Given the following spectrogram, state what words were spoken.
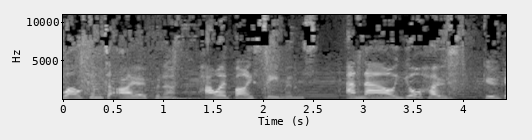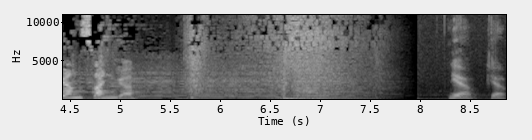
Welcome to EyeOpener, powered by Siemens. And now, your host, Gugan Sanger. Yeah, yeah.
